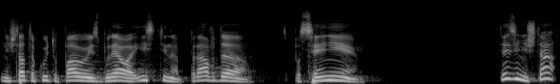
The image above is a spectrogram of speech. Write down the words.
нещата, които Павел изборява, истина, правда, спасение, тези неща,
